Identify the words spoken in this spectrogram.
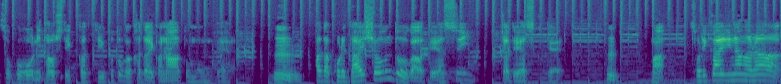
側方に倒していくかっていうことが課題かなと思うんで、うん。ただこれ代償運動が出やすいっちゃ出やすくて、うんまあ、反り返りながら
